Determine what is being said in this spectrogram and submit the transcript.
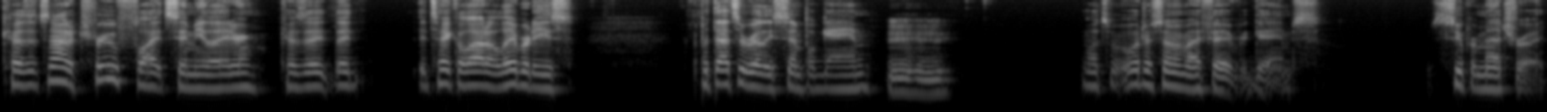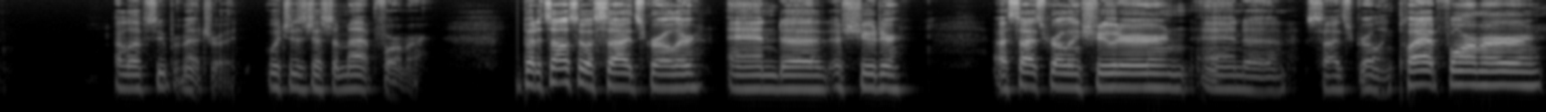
because it's not a true flight simulator because they, they they take a lot of liberties. But that's a really simple game. Mm-hmm. What's what are some of my favorite games? Super Metroid. I love Super Metroid, which is just a map former, but it's also a side scroller and uh, a shooter, a side scrolling shooter and, a side scrolling platformer.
